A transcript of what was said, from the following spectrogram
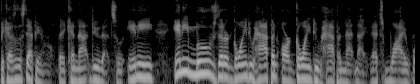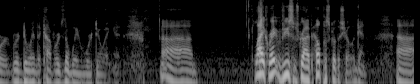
because of the step-in rule. They cannot do that. So any any moves that are going to happen are going to happen that night. That's why we're, we're doing the coverage the way we're doing it. Um, like, rate, review, subscribe, help us grow the show. Again, uh,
